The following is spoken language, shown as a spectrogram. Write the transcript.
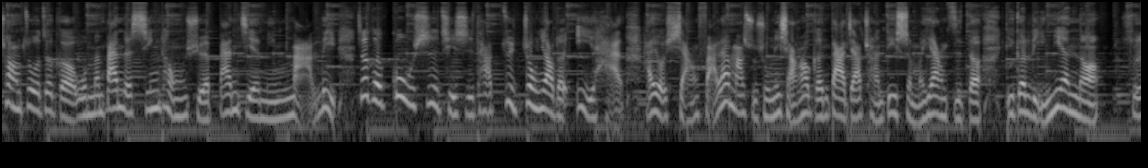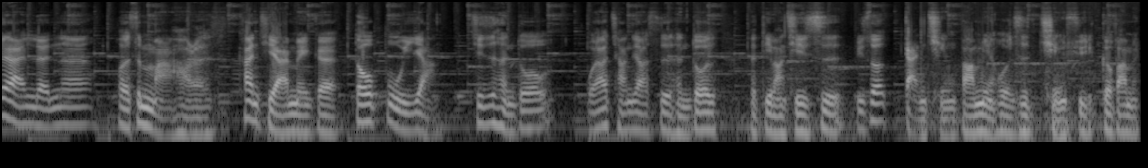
创作这个我们班的新同学班杰明玛丽这个故事？其实它最重要的意涵还有想法，赖马叔叔，你想要跟大家传递什么样子的一个理念呢？虽然人呢，或者是马好了，看起来每个都不一样，其实很多我要强调是很多的地方，其实是比如说感情方面或者是情绪各方面，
